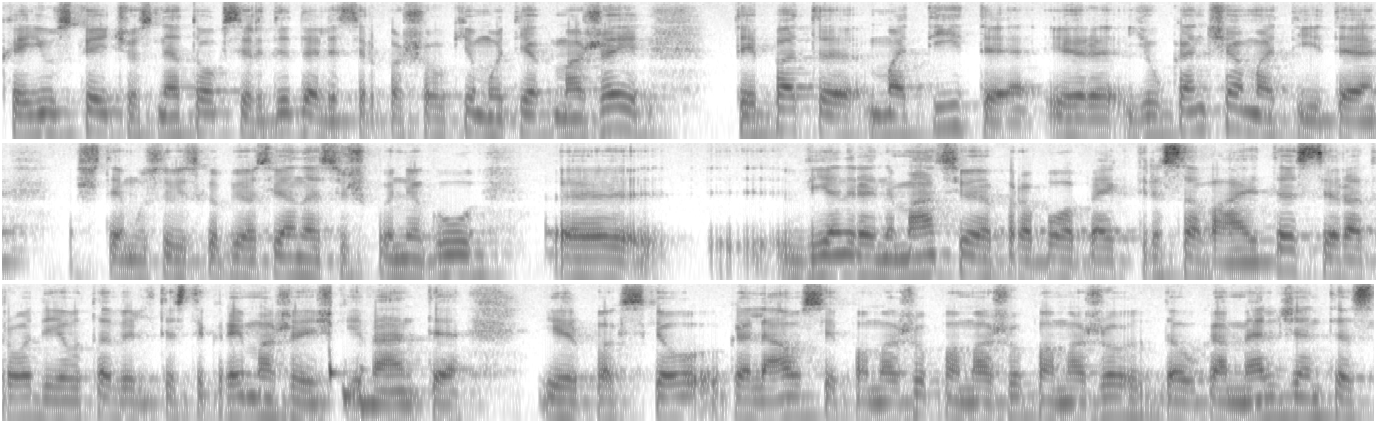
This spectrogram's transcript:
kai jų skaičius netoks ir didelis ir pašaukimų tiek mažai, taip pat matyti ir jų kančią matyti. Štai mūsų viskupijos vienas iš kunigų e, vien reanimacijoje prabuvo beveik tris savaitės ir atrodė jau ta viltis tikrai mažai išgyventi. Ir paskiau galiausiai pamažu, pamažu, pamažu daugą melžiantis,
